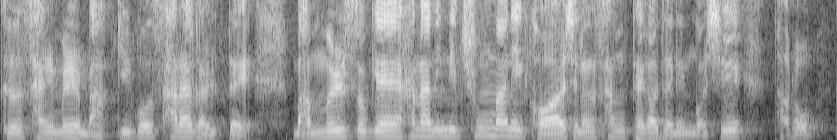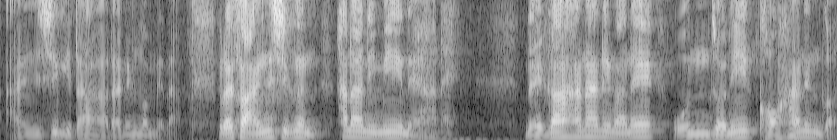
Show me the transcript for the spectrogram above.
그 삶을 맡기고 살아갈 때 만물 속에 하나님이 충만히 거하시는 상태가 되는 것이 바로 안식이다라는 겁니다. 그래서 안식은 하나님이 내 안에 내가 하나님 안에 온전히 거하는 것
